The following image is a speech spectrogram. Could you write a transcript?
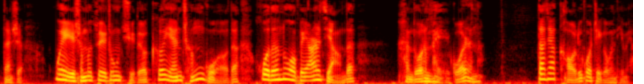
但是为什么最终取得科研成果的、获得诺贝尔奖的很多是美国人呢？大家考虑过这个问题没有？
